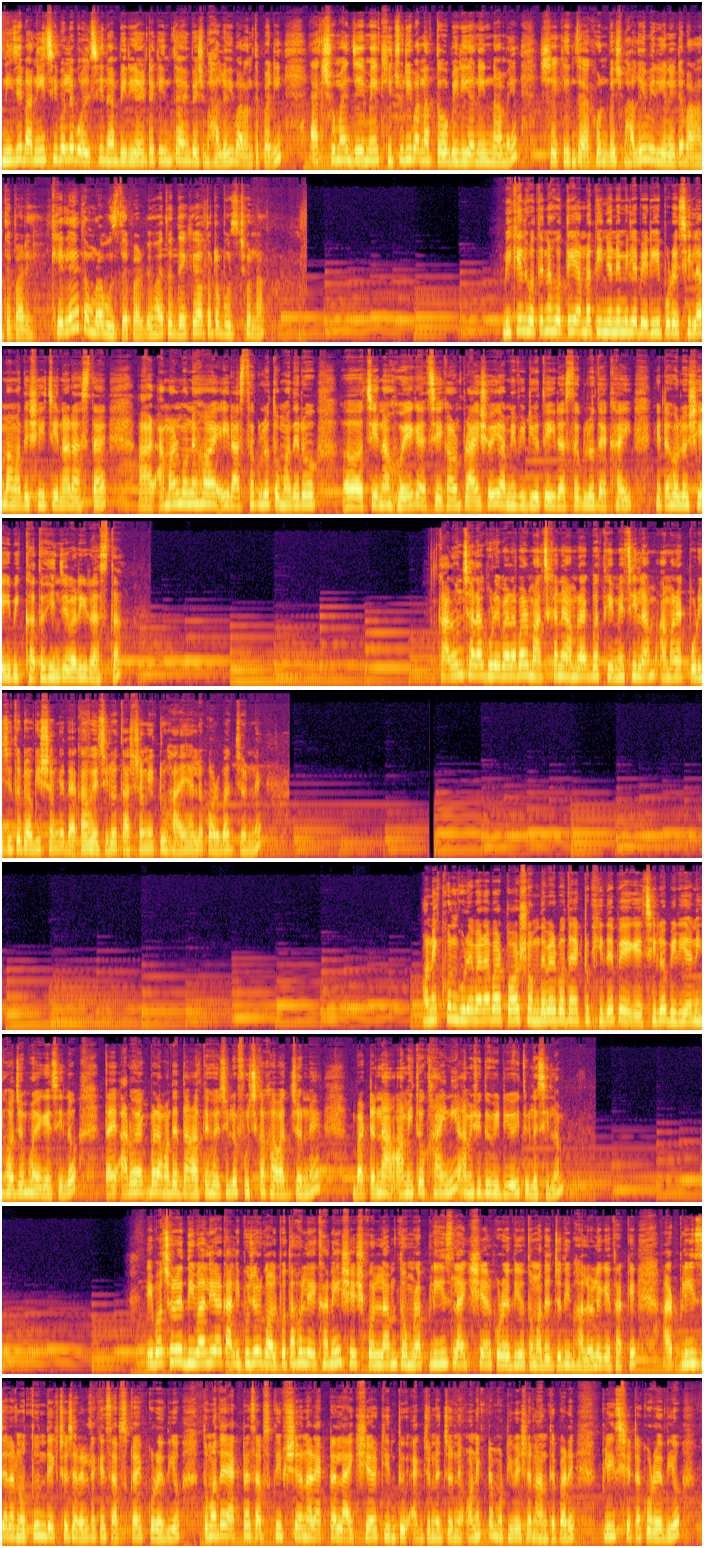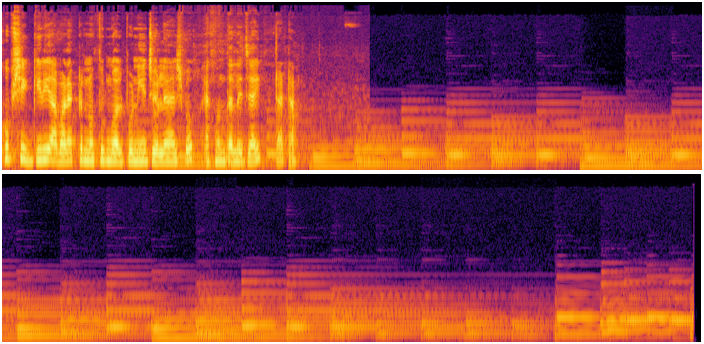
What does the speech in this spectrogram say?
নিজে বানিয়েছি বলে বলছি না, বিরিয়ানিটা কিন্তু আমি বেশ ভালোই বানাতে পারি। একসময় যে মেয়ে খিচুড়ি বানাতো বিরিয়ানির নামে, সে কিন্তু এখন বেশ ভালোই বিরিয়ানিটা বানাতে পারে। খেলে তোমরা বুঝতে পারবে, হয়তো দেখে অতটা বুঝছ না। বিকেল হতে না হতেই আমরা তিনজনে মিলে বেরিয়ে পড়েছিলাম আমাদের সেই চেনা রাস্তায়। আর আমার মনে হয় এই রাস্তাগুলো তোমাদেরও চেনা হয়ে গেছে, কারণ প্রায়শই আমি ভিডিওতে এই রাস্তাগুলো দেখাই। এটা হলো সেই বিখ্যাত হিঞ্জেবাড়ির রাস্তা। কারণ ছাড়া ঘুরে বেড়াবার মাঝখানে আমরা একবার থেমেছিলাম। আমার এক পরিচিত ডগির সঙ্গে দেখা হয়েছিল, তার সঙ্গে একটু হাই হ্যালো করবার জন্যে। অনেকক্ষণ ঘুরে বেড়াবার পর সোমদেবের বোধহয় একটু খিদে পেয়ে গেছিল, বিরিয়ানি হজম হয়ে গেছিল, তাই আরও একবার আমাদের দাঁড়াতে হয়েছিল ফুচকা খাওয়ার জন্যে। বাট না, আমি তো খাইনি, আমি শুধু ভিডিওই তুলেছিলাম। এবছরের দিওয়ালি আর কালী পুজোর গল্প তাহলে এখানেই শেষ করলাম। তোমরা প্লিজ লাইক শেয়ার করে দিও। তোমাদের যদি ভালো লেগে থাকে, আর প্লিজ যারা নতুন দেখছ, চ্যানেলটাকে সাবস্ক্রাইব করে দিও। তোমাদের একটা সাবস্ক্রিপশন আর একটা লাইক শেয়ার কিন্তু একজনের জন্য অনেকটা মোটিভেশন আনতে পারে। প্লিজ সেটা করে দিও। খুব শিগগিরই আবার একটা নতুন গল্প নিয়ে চলে আসব। এখন তাহলে যাই। টাটা।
